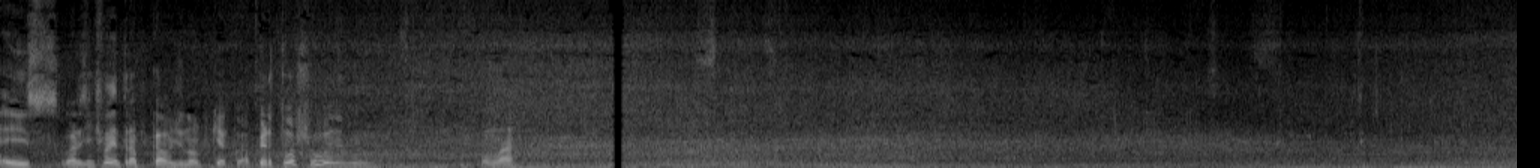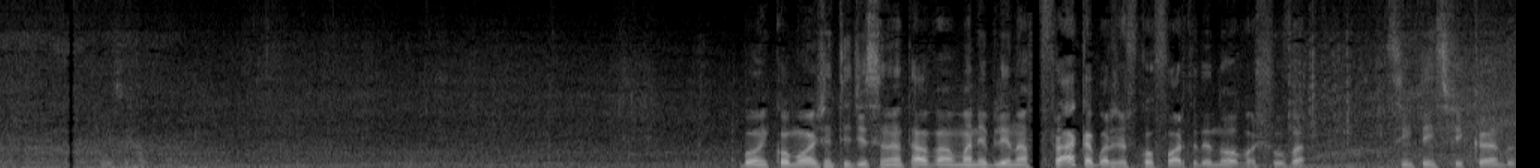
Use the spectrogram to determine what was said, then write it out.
É isso. Agora a gente vai entrar pro carro de novo porque apertou a chuva, né, amigo? Vamos lá. Bom, e como a gente disse, né, tava uma neblina fraca, agora já ficou forte de novo, a chuva se intensificando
